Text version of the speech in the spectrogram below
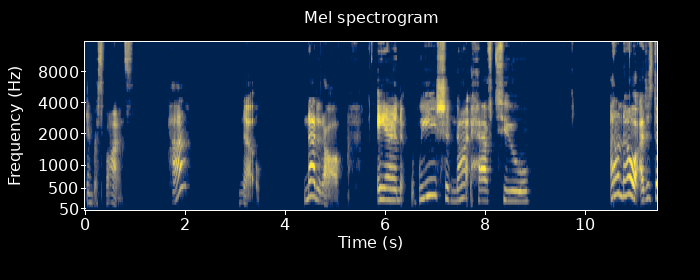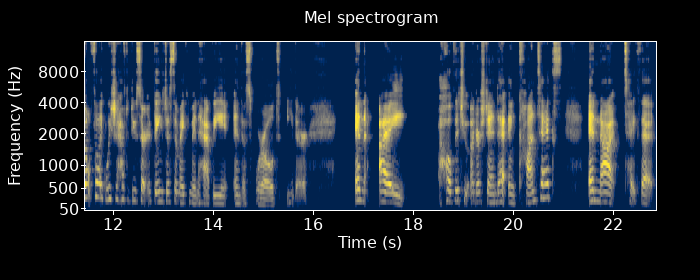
in response? Huh? No, not at all. And we should not have to. I don't know. I just don't feel like we should have to do certain things just to make men happy in this world either. And I hope that you understand that in context and not take that,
